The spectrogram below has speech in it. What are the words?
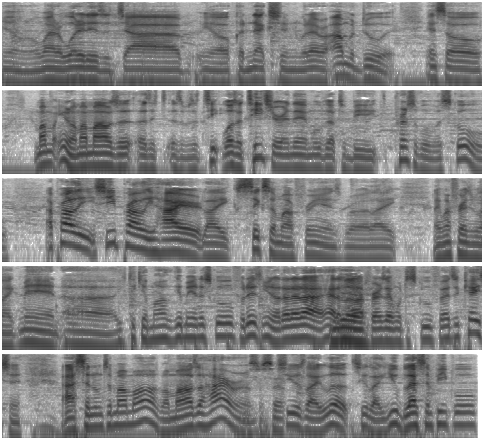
you know, no matter what it is, a job, you know, connection, whatever, I'm gonna do it. And so, my you know, my mom was a was a, was a, te- was a teacher and then moved up to be principal of a school. I probably she probably hired like six of my friends, bro. Like like my friends were like, man, uh, you think your mom will get me into school for this? You know, da da da. I had a lot of friends that went to school for education. I sent them to my mom. My mom's a hiring. She was like, look, she was like, you blessing people,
